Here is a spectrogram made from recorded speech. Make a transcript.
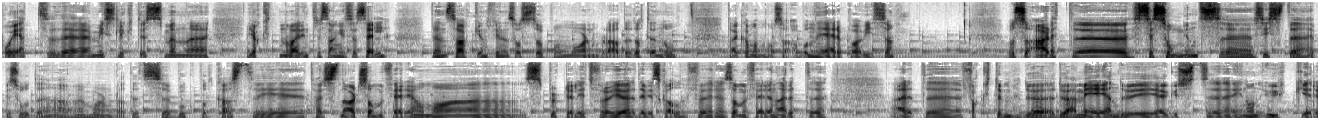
poet. Det mislyktes, men jakten var interessant i seg selv. Den saken finnes også på morgenbladet.no. Der kan man også abonnere på avisa. Og så er dette sesongens siste episode av Morgenbladets bokpodkast. Vi tar snart sommerferie og må spurte litt for å gjøre det vi skal før sommerferien er et, er et faktum. Du, du, er med igjen du i august i noen uker,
